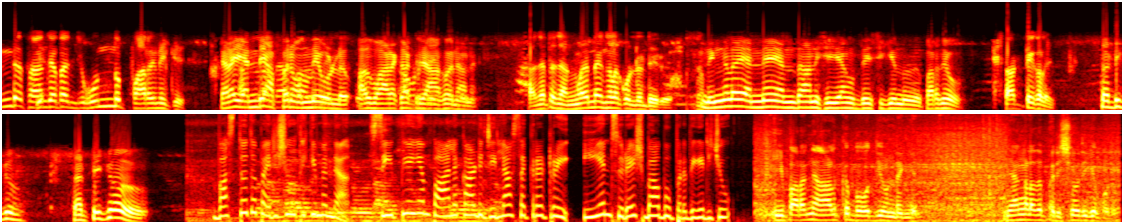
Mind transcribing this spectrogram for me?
എന്റെ സാഞ്ചേട്ടൻ ഒന്ന് പറഞ്ഞിക്ക് എടാ എന്റെ അപ്പൻ ഒന്നേ ഉള്ളൂ. അത് വാഴക്കാട്ട് രാഘവനാണ്. എന്നിട്ട് ഞങ്ങൾ തന്നെ നിങ്ങളെ കൊല്ലേണ്ടി വരുമോ നിങ്ങൾ എന്നെ എന്താണ് ചെയ്യാൻ ഉദ്ദേശിക്കുന്നത്? പറഞ്ഞോ. തട്ടിക്കളി. തട്ടിക്കോ? തട്ടിക്കോ? വസ്തുത പരിശോധിക്കുമെന്ന് C P I M Palakkad ജില്ലാ secretary E N Suresh Babu പ്രതികരിച്ചു. ഈ പറഞ്ഞ ആൾക്ക് ബോധ്യമുണ്ടെങ്കിൽ ഞങ്ങളത് പരിശോധിക്കപ്പെടും.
